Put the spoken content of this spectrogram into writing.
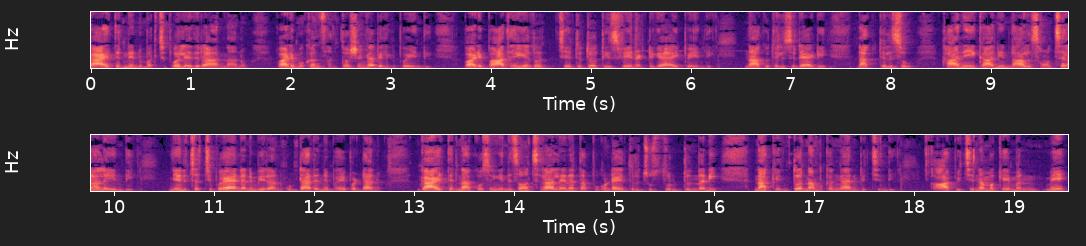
గాయత్రి నిన్ను మర్చిపోలేదురా అన్నాను. వాడి ముఖం సంతోషంగా వెలిగిపోయింది. వాడి బాధ ఏదో చేతితో తీసివేయనట్టుగా అయిపోయింది. నాకు తెలుసు డాడీ నాకు తెలుసు. కానీ కానీ నాలుగు సంవత్సరాలైంది. నేను చచ్చిపోయానని మీరు అనుకుంటారని భయపడ్డాను. గాయత్రి నా కోసం ఎన్ని సంవత్సరాలైనా తప్పకుండా ఎదురు చూస్తుంటుందని నాకెంతో నమ్మకంగా అనిపించింది. ఆ పిచ్చి నమ్మకమే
